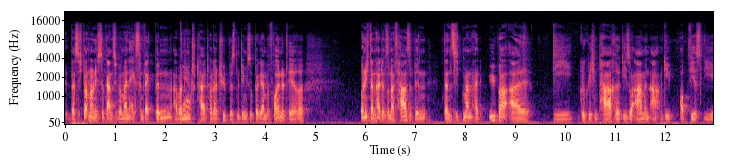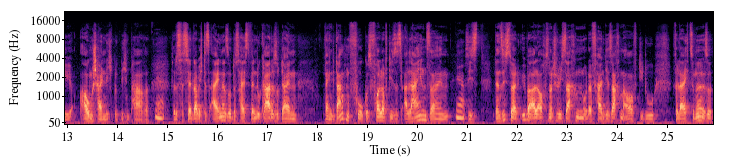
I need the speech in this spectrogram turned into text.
dass ich doch noch nicht so ganz über meinen Ex hinweg bin, aber ja. du ein total toller Typ bist, mit dem ich super gern befreundet wäre. Und ich dann halt in so einer Phase bin, dann sieht man halt überall die glücklichen Paare, die so arm in arm, die obviously augenscheinlich glücklichen Paare. Ja. So, das ist ja, glaube ich, das eine so. Das heißt, wenn du gerade so deinen dein Gedankenfokus voll auf dieses Alleinsein ja. siehst, dann siehst du halt überall auch natürlich Sachen oder fallen dir Sachen auf, die du vielleicht so, ne, also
